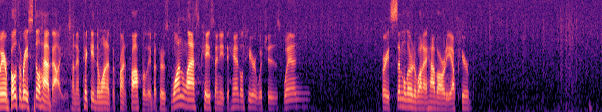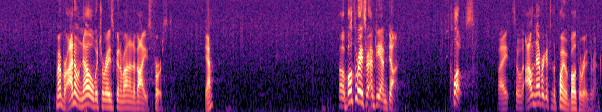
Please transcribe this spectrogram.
where both arrays still have values, and I'm picking the one at the front properly. But there's one last case I need to handle here, which is when, very similar to what I have already up here. Remember, I don't know which array is gonna run out of values first. Yeah? Oh, both arrays are empty, I'm done. Close, right? So I'll never get to the point where both arrays are empty.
